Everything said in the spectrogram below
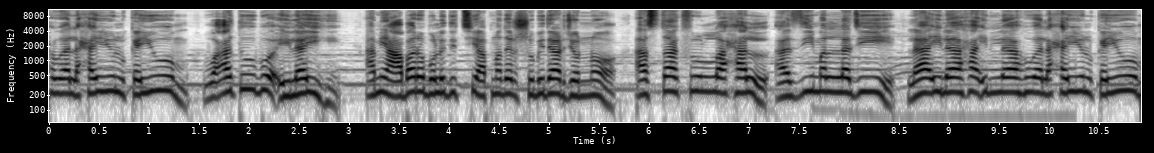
হুয়াল হাইয়ুল কাইয়ুম। ওয়া আতুবু ইলাইহি। আমি আবারও বলে দিচ্ছি আপনাদের সুবিধার জন্য। আস্তাগফিরুল্লাহ আল আজিম আল্লাজি লা ইলাহা ইল্লা হুয়াল হাইয়ুল কাইয়ুম।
